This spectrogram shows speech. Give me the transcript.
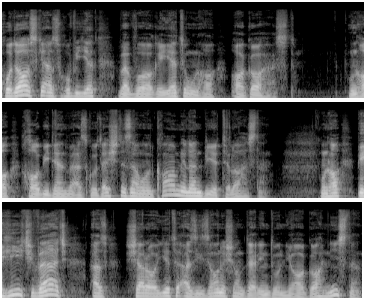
خداست که از هویت و واقعیت اونها آگاه است. اونها خوابیدن و از گذشت زمان کاملا بی اطلاع هستند. اونها به هیچ وجه از شرایط عزیزانشان در این دنیا آگاه نیستند.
